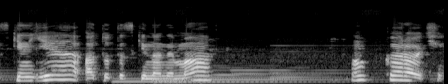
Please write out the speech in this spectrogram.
скін є, а тут скіна нема. Ну, коротше.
